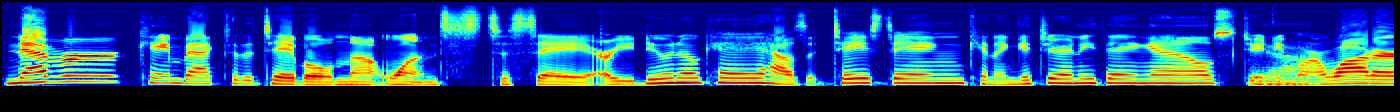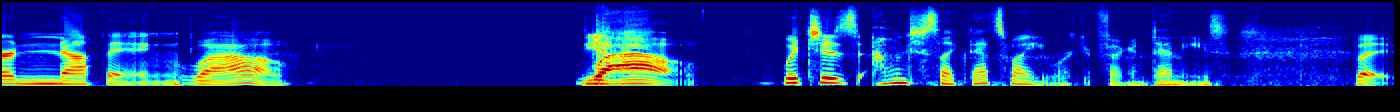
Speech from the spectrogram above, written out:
Never came back to the table, not once, to say, "Are you doing okay? How's it tasting? Can I get you anything else? Do you need more water?" Nothing. wow. Yeah. Wow. Which is, I'm just like, that's why you work at fucking Denny's, but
